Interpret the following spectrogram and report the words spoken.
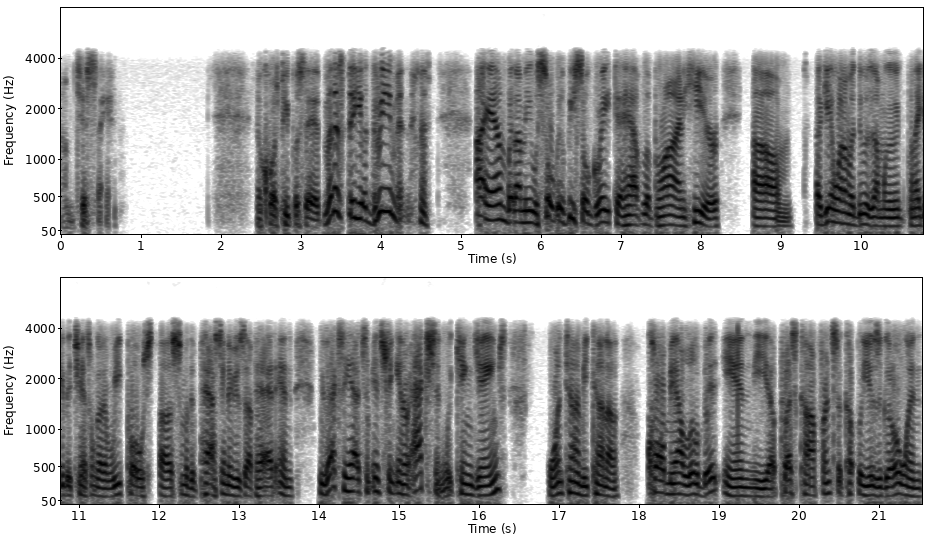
I'm just saying. Of course, people said, Minister, you're dreaming. I am, but I mean, it so, it'd be so great to have LeBron here. Um, again, what I'm going to do is I'm going to, when I get the chance, I'm going to repost uh, some of the past interviews I've had, and we've actually had some interesting interaction with King James. One time, he kind of called me out a little bit in the uh, press conference a couple of years ago when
